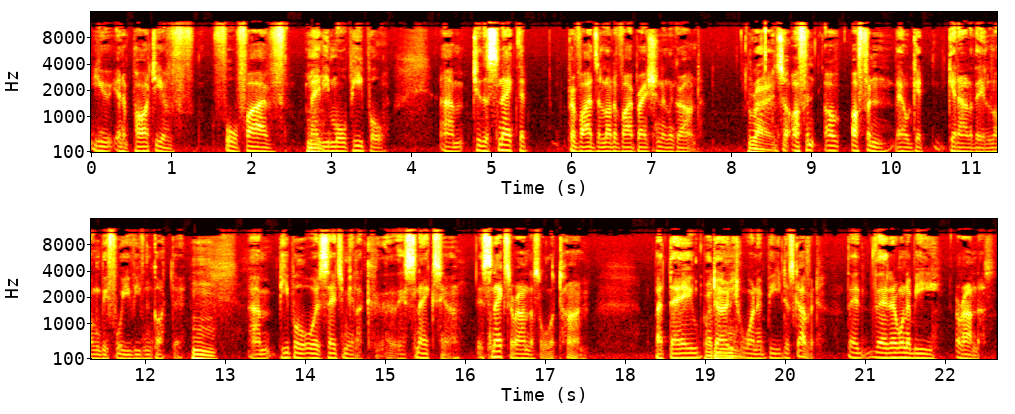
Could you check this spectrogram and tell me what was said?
you in a party of four, five, maybe more people, um, to the snake that provides a lot of vibration in the ground. Right. So often, o- often they'll get get out of there long before you've even got there. Hmm. Um, people always say to me, like, uh, "There's snakes here. There's snakes around us all the time," but they What do don't want to be discovered. They they don't want to be around us.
